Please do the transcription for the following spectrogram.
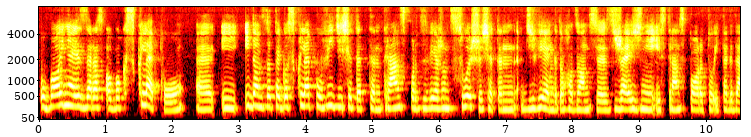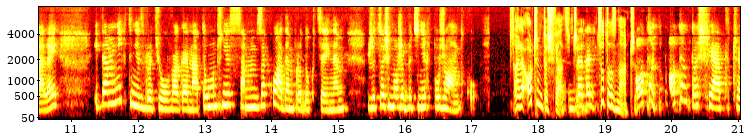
ubojnia jest zaraz obok sklepu, i idąc do tego sklepu, widzi się te, ten transport zwierząt, słyszy się ten dźwięk dochodzący z rzeźni i z transportu i tak dalej. I tam nikt nie zwrócił uwagi na to, łącznie z samym zakładem produkcyjnym, że coś może być nie w porządku. Ale o czym to świadczy? Co to znaczy? O tym, o tym to świadczy,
